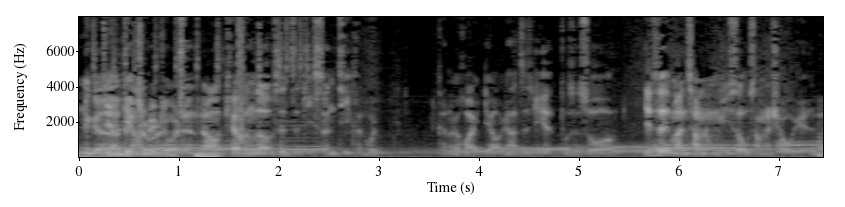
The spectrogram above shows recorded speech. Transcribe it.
那个 DeAndre Jordan，然后 Kevin Love 是自己身体可能会。会坏掉，因为他自己也不是说，也是蛮常容易受伤的球员。嗯，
